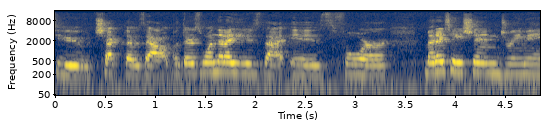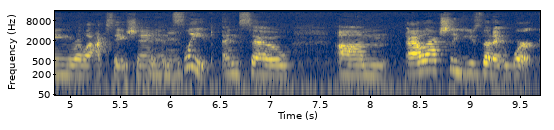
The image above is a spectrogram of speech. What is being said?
to check those out. But there's one that I use that is for meditation, dreaming, relaxation, and Mhm. sleep. And so um, I'll actually use that at work.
